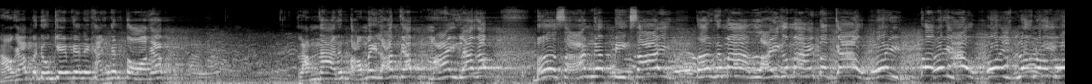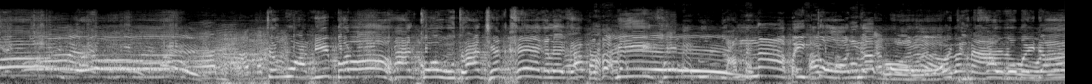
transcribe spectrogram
เอาครับมาดูเกมการแข่งขันกันต่อครับ ล้ำหน้าหรือเปล่าไม่ล้ำครับ มาอีกแล้วครับ เบอร์สามครับปีกซ้าย เติมขึ้นมาไหลเข้ามาให้เบอร์เก้าเฮ้ยเบอร์เก้าเฮ้ยลงลงบอลจังหวะนี้บอลทานโกอุทานเช็ดแค่กันเลยครับ มีคนล้ำหน้าไปก่อนครับโอ้ยถึงเข้าก็ไม่ได้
